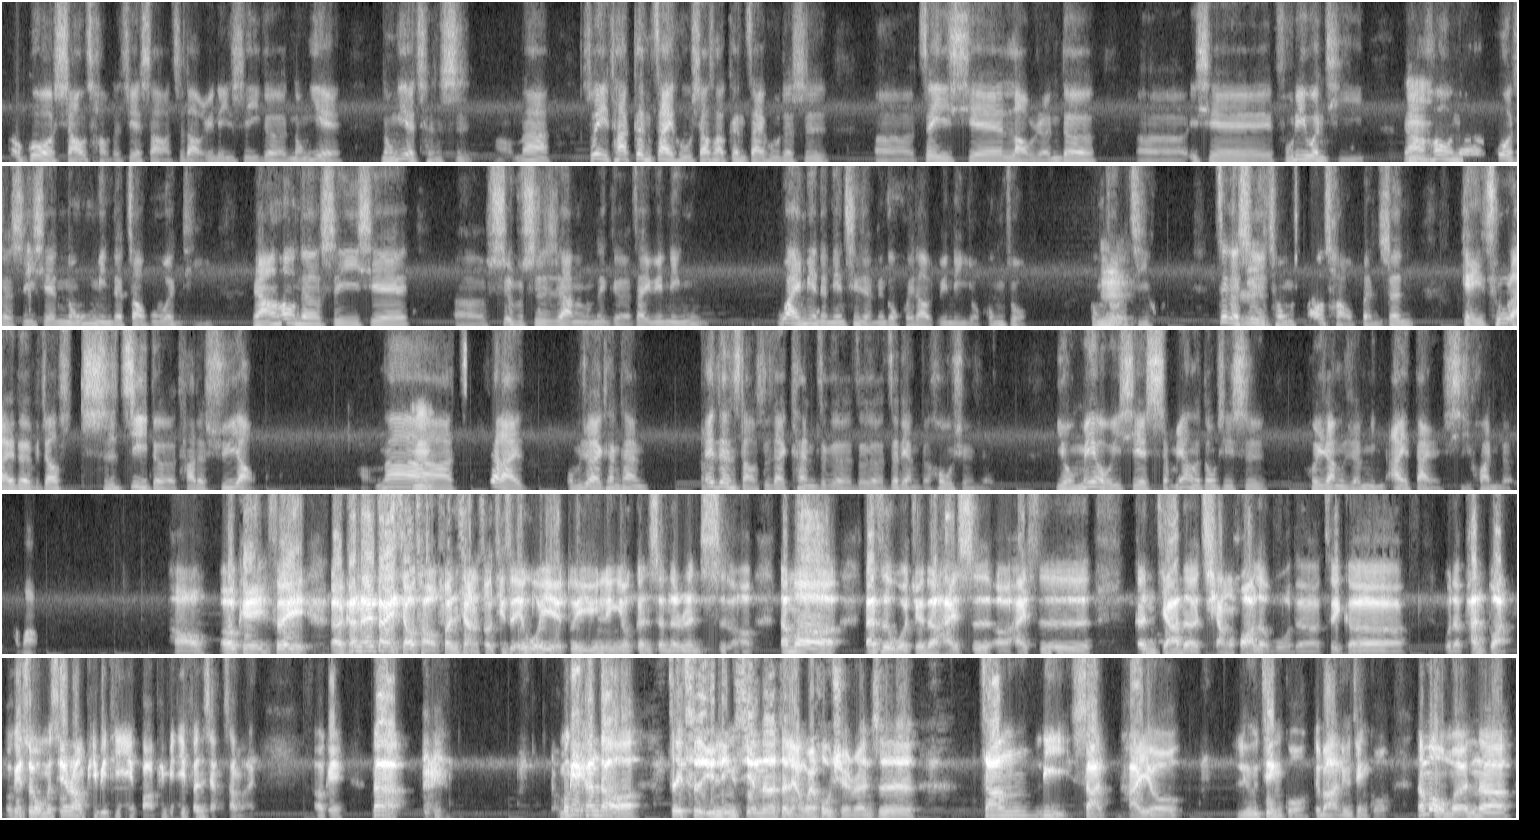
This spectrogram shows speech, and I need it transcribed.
透过小草的介绍，知道云林是一个农业农业城市。好，那所以他更在乎小草更在乎的是，呃，这一些老人的呃一些福利问题，然后呢，或者是一些农民的照顾问题。然后呢，是一些，呃，是不是让那个在云林外面的年轻人能够回到云林有工作工作的机会？这个是从小草本身给出来的比较实际的他的需要。好，那接下来我们就来看看 Eden 老师在看这个这个这两个候选人有没有一些什么样的东西是会让人民爱戴喜欢的，好不好？好，OK，所以呃，刚才在小草分享的时候，其实诶，我也对云林有更深的认识了哈。那么，但是我觉得还是呃，还是更加的强化了我的这个我的判断。OK，所以我们先让 PPT 把 PPT 分享上来。OK，那我们可以看到哦，这次云林县呢，这两位候选人是张立善还有刘建国，对吧？刘建国。那么我们呢？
